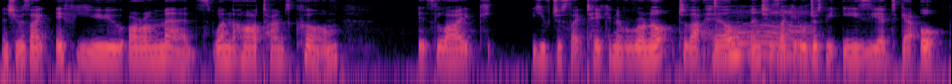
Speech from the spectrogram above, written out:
And she was like if you are on meds when the hard times come it's like you've just like taken a run up to that hill. And she was like it will just be easier to get up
